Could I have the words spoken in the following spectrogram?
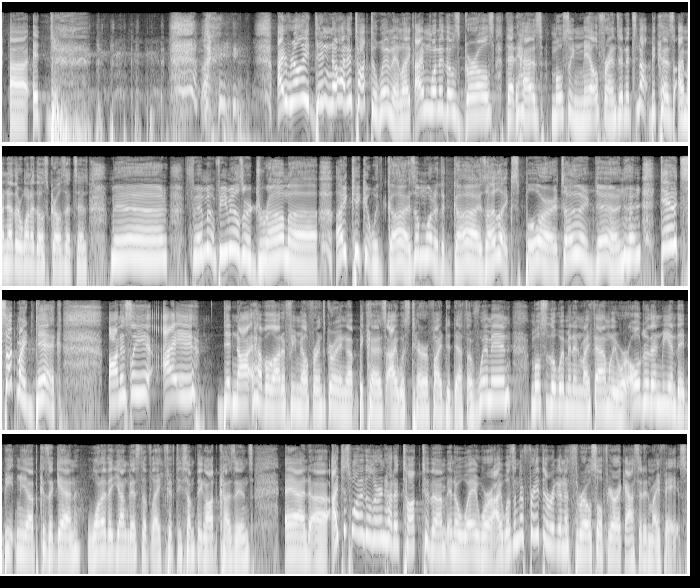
Uh, it like, I really didn't know how to talk to women. Like, I'm one of those girls that has mostly male friends, and it's not because I'm another one of those girls that says, "Man, fem- females are drama. I kick it with guys. I'm one of the guys. I like sports. I like that." Dude, suck my dick. Honestly, I did not have a lot of female friends growing up because I was terrified to death of women. Most of the women in my family were older than me and they beat me up because, again, one of the youngest of like 50 something odd cousins. And uh, I just wanted to learn how to talk to them in a way where I wasn't afraid they were going to throw sulfuric acid in my face.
